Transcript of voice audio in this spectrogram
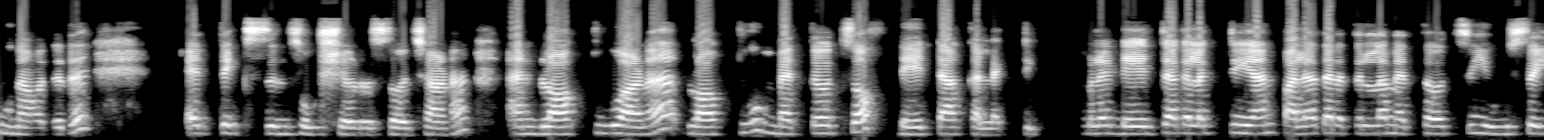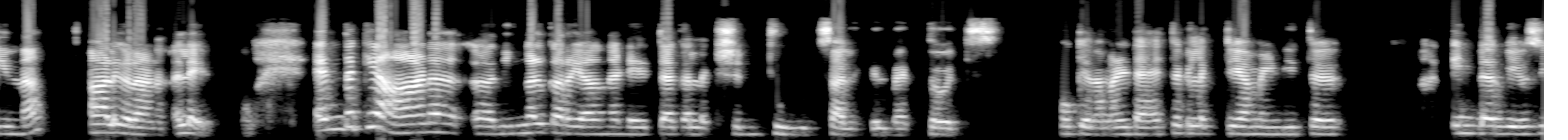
മൂന്നാമത്തേത് എത്തിക്സ് ഇൻ സോഷ്യൽ റിസർച്ച് ആണ്. ആൻഡ് ബ്ലോക്ക് ടു ആണ്. Block two methods of data collecting നമ്മൾ ഡേറ്റ കളക്ട് ചെയ്യാൻ പലതരത്തിലുള്ള മെത്തേഡ്സ് യൂസ് ചെയ്യുന്ന ആളുകളാണ് അല്ലെ? എന്തൊക്കെയാണ് നിങ്ങൾക്കറിയാവുന്ന ഡേറ്റ കളക്ഷൻ ടൂൾസ് അല്ലെങ്കിൽ മെത്തേഡ്സ് ഓക്കെ നമ്മൾ ഡാറ്റ കളക്ട് ചെയ്യാൻ വേണ്ടിയിട്ട് ഇന്റർവ്യൂസ്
